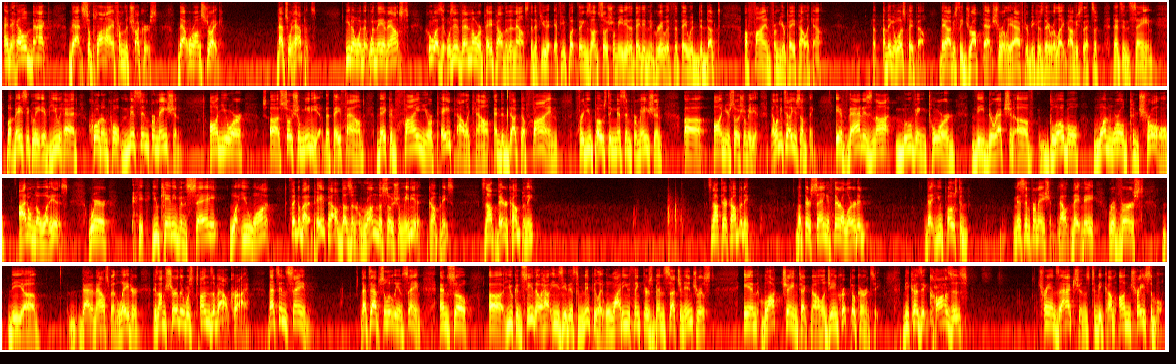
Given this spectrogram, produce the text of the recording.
and held back that supply from the truckers that were on strike. That's what happens. You know, when, the, when they announced, who was it? Was it Venmo or PayPal that announced that if you if you put things on social media that they didn't agree with, that they would deduct a fine from your PayPal account? I think it was PayPal. They obviously dropped that shortly after because they were like, obviously that's a, that's insane. But basically, if you had quote unquote misinformation on your uh, social media that they found, they could fine your PayPal account and deduct a fine for you posting misinformation uh, on your social media. Now, let me tell you something. If that is not moving toward the direction of global one world control, I don't know what is. Where you can't even say what you want. Think about it. PayPal doesn't run the social media companies, it's not their company. It's not their company. But they're saying if they're alerted that you posted misinformation. Now, they, they reversed the, uh, that announcement later because I'm sure there was tons of outcry. That's insane. That's absolutely insane. And so uh, you can see, though, how easy it is to manipulate. Well, why do you think there's been such an interest in blockchain technology and cryptocurrency? Because it causes transactions to become untraceable.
